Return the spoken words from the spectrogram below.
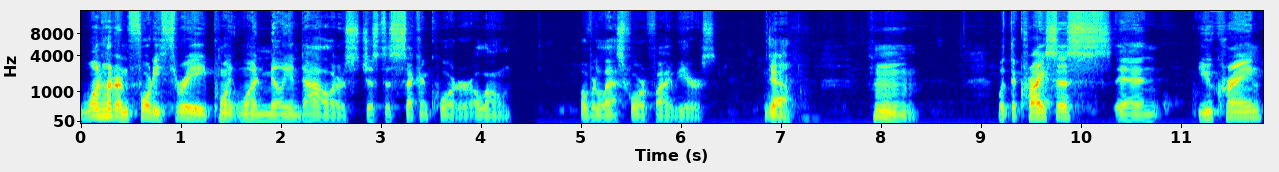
$143.1 million just the second quarter alone over the last four or five years. Yeah. Hmm. With the crisis in Ukraine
